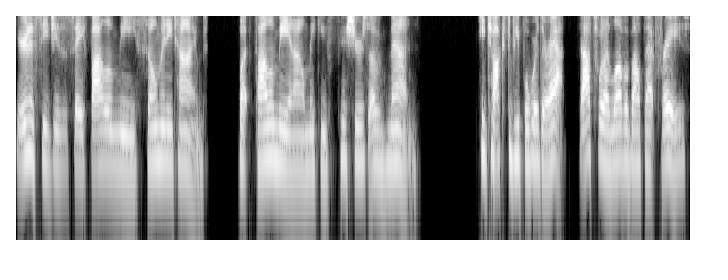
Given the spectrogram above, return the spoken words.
You're going to see Jesus say, follow me so many times, but follow me and I'll make you fishers of men. He talks to people where they're at. That's what I love about that phrase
